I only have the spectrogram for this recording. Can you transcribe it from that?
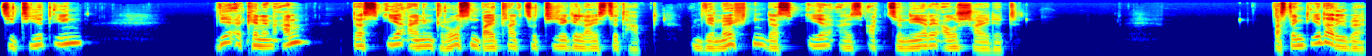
zitiert ihn. Wir erkennen an, dass ihr einen großen Beitrag zu Tier geleistet habt und wir möchten, dass ihr als Aktionäre ausscheidet. Was denkt ihr darüber?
